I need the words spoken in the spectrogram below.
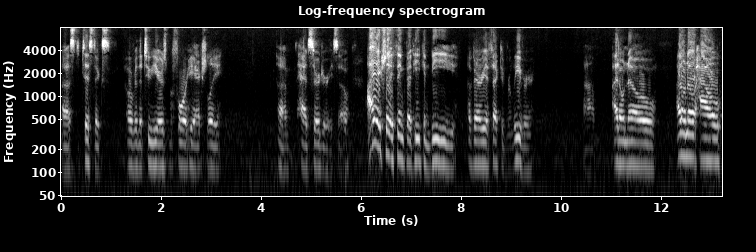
uh, statistics over the two years before he actually um, had surgery. So I actually think that he can be a very effective reliever. Um, I don't know. I don't know how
